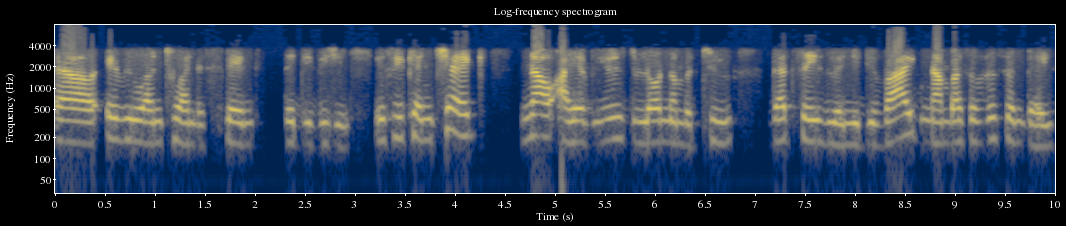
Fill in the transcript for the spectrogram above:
uh, everyone to understand the division. If you can check, now I have used law number 2 that says when you divide numbers of the same base,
